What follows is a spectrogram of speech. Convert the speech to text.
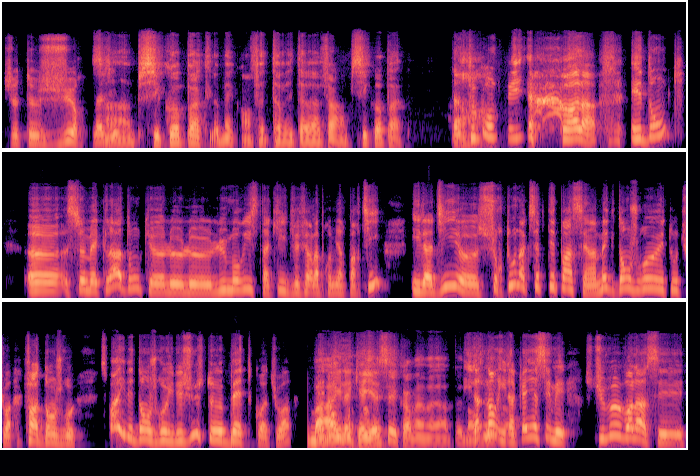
Je te jure. C'est un psychopathe, le mec, en fait. T'avais t'avais affaire à un psychopathe. T'as tout compris. voilà. Et donc, euh, ce mec-là, donc euh, l'humoriste à qui il devait faire la première partie, il a dit euh, surtout n'acceptez pas, c'est un mec dangereux et tout, tu vois. Enfin, dangereux. C'est pas il est dangereux, il est juste bête, quoi, tu vois. Bah, donc, il a caillassé quand même, un peu il a- non, il a même. caillassé, mais si tu veux, voilà, c'est.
